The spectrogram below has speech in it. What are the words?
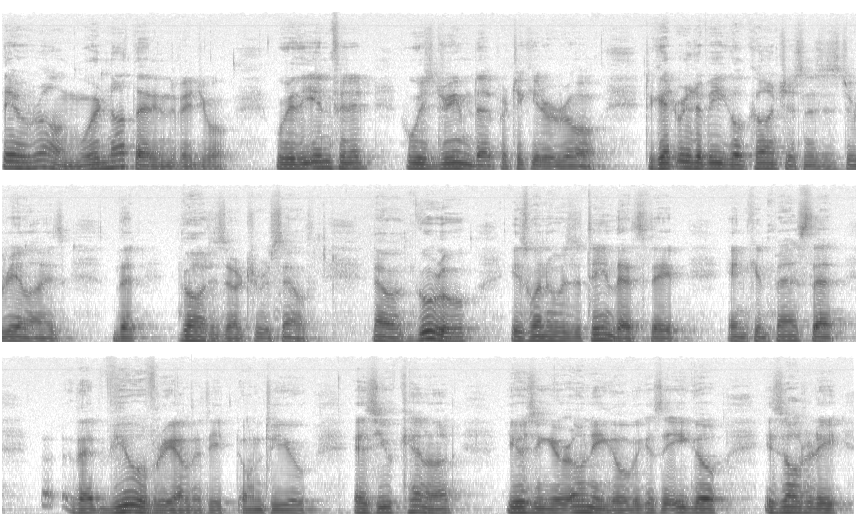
they're wrong. We're not that individual. We're the infinite who has dreamed that particular role. To get rid of ego consciousness is to realize that God is our true self. Now, a guru is one who has attained that state and can pass that, that view of reality onto you as you cannot using your own ego because the ego is already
